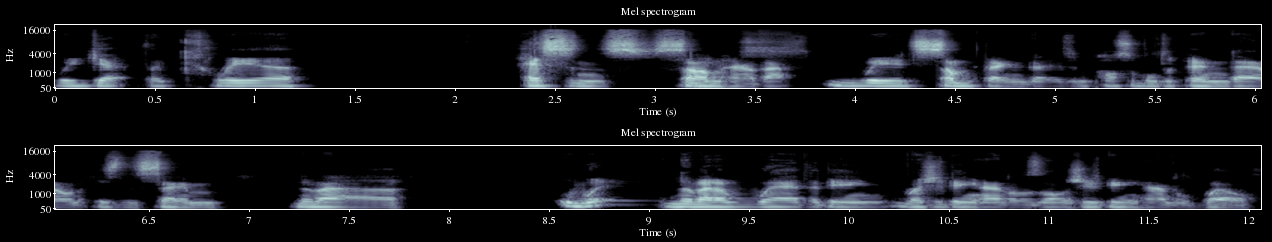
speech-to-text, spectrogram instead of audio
we get the clear essence somehow. Yes. That weird something that is impossible to pin down is the same no matter wh- no matter where they're being where she's being handled, as long as she's being handled well.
